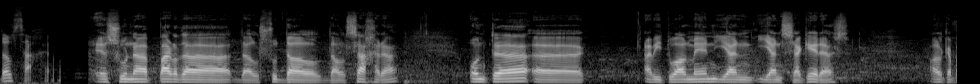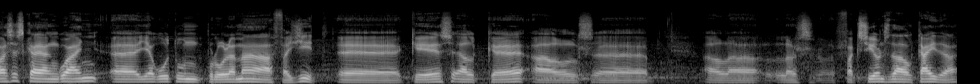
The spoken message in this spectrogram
del Sàhel. És una part de, del sud del, del Sàhara on eh, habitualment hi ha, hi ha sequeres, el que passa és que enguany eh, hi ha hagut un problema afegit, eh, que és el que els, eh, la, les faccions d'Al-Qaeda,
